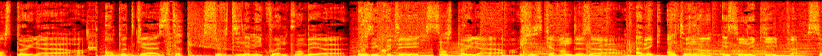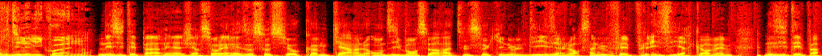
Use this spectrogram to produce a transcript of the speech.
sans spoiler. En podcast sur dynamicone.be. Vous écoutez sans spoiler jusqu'à 22h avec Antonin et son équipe sur Dynamic One. N'hésitez pas à réagir sur les réseaux sociaux. Comme Karl, on dit bonsoir à tous ceux qui nous le disent. Alors ça nous fait plaisir quand même. N'hésitez pas.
